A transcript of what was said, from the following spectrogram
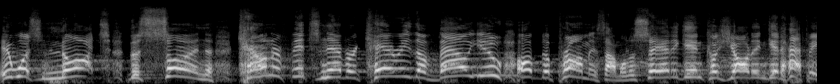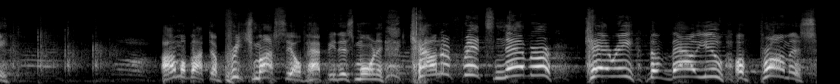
It was not the son. Counterfeits never carry the value of the promise. I'm going to say it again because y'all didn't get happy. I'm about to preach myself happy this morning. Counterfeits never carry the value of promise.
